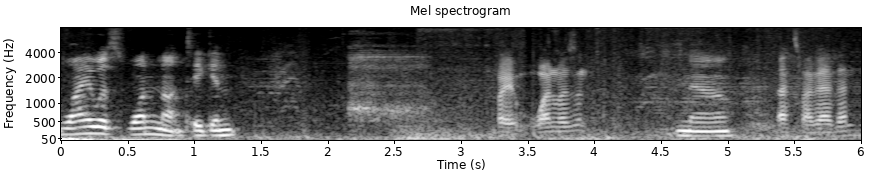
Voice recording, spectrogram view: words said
Why was one not taken? Wait, one wasn't? No. That's my bad then.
